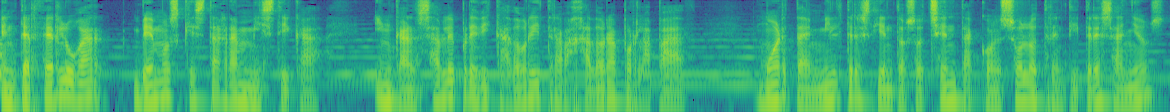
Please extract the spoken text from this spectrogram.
En tercer lugar, vemos que esta gran mística, incansable predicadora y trabajadora por la paz, muerta en 1380 con solo 33 años,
